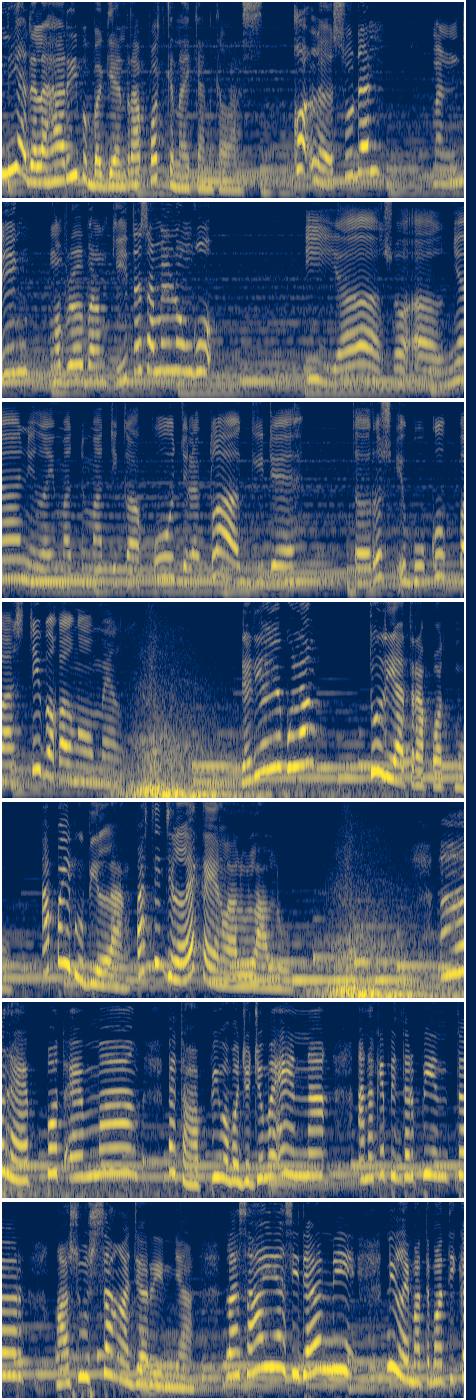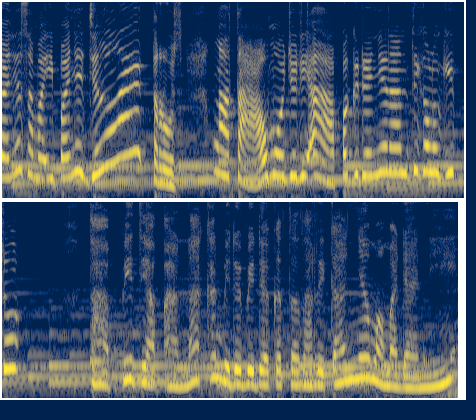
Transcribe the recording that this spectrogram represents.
ini adalah hari pembagian rapot kenaikan kelas. Kok lesu dan mending ngobrol bareng kita sambil nunggu. Iya, soalnya nilai matematikaku jelek lagi deh. Terus ibuku pasti bakal ngomel. Dani ayo pulang. Tuh lihat rapotmu. Apa ibu bilang? Pasti jelek kayak yang lalu-lalu. Ah repot emang. Eh tapi Mama Jojo mah enak. Anaknya pinter-pinter. Nggak susah ngajarinnya. Lah saya si Dani. Nilai matematikanya sama IPA-nya jelek terus. Nggak tahu mau jadi apa gedenya nanti kalau gitu. Tapi tiap anak kan beda-beda ketertarikannya Mama Dani.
